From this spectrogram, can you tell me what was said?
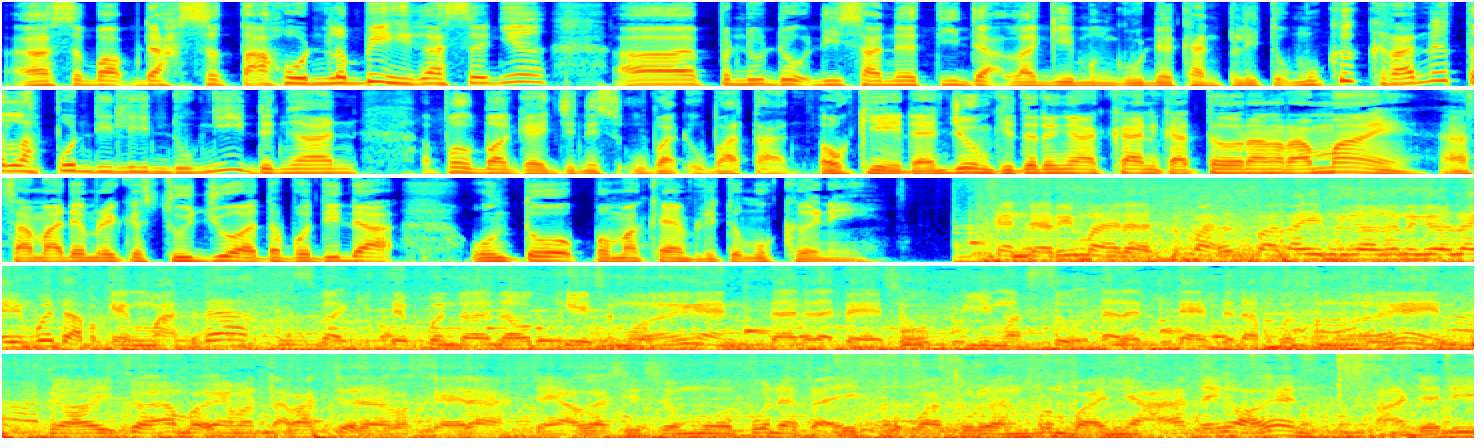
Uh, sebab dah setahun lebih rasanya uh, penduduk di sana tidak lagi menggunakan pelitup muka kerana telah pun dilindungi dengan pelbagai jenis ubat-ubatan. Okey dan jom kita dengarkan kata orang ramai. Uh, sama ada mereka setuju ataupun tidak untuk pemakaian pelitup muka ni kan dari mas dah. Tempat-tempat lain negara-negara lain pun tak pakai mask dah. Sebab kita pun dah dah okey semua kan. Dah, dah ada SOP masuk dah ada test dah apa semua kan. Kalau ikut kan memang tak patut dah pakai lah tengok rasa semua pun dah tak ikut peraturan pun banyak lah tengok kan. Ha, jadi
